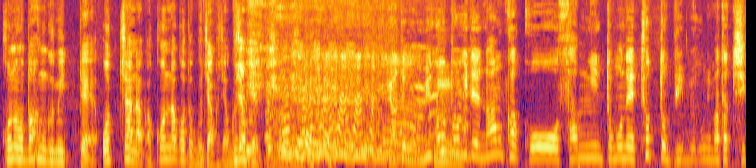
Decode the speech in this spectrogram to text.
この番組って、おっちゃんなんかこんなことぐちゃぐちゃぐちゃぐちゃ言ってる。いやでも見事にでなんかこう3人ともねちょっと微妙にまた違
